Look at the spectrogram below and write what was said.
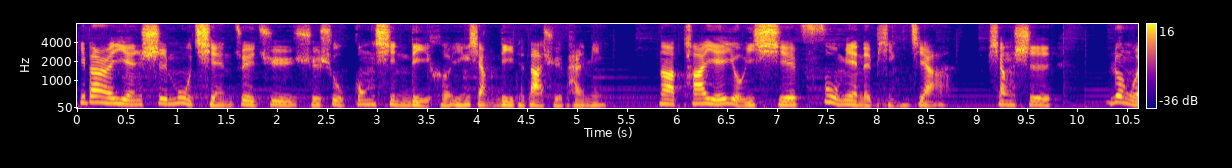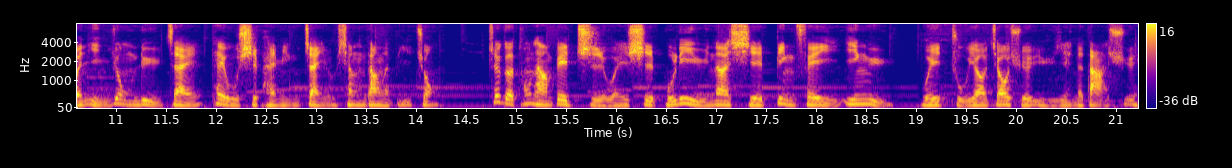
一般而言，是目前最具学术公信力和影响力的大学排名。那它也有一些负面的评价，像是论文引用率在泰晤士排名占有相当的比重。这个通常被指为是不利于那些并非以英语为主要教学语言的大学，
